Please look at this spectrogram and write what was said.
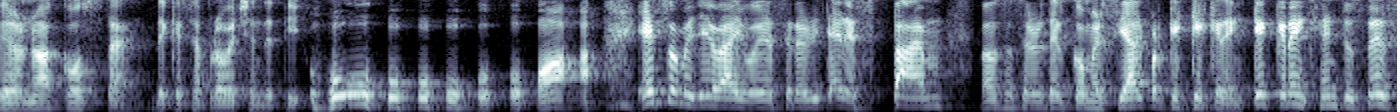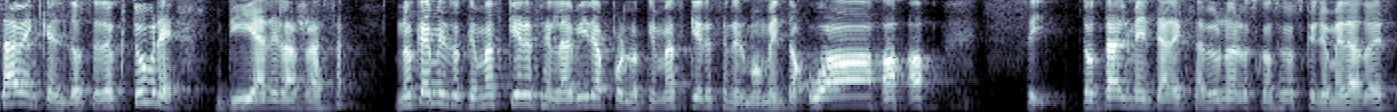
pero no a costa de que se aprovechen de ti. Eso me lleva y voy a hacer ahorita el spam. Vamos a hacer ahorita el comercial porque ¿qué creen? ¿Qué creen, gente? Ustedes saben que el 12 de octubre, Día de la Raza, no cambies lo que más quieres en la vida por lo que más quieres en el momento. Sí, totalmente, Alex. Uno de los consejos que yo me he dado es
